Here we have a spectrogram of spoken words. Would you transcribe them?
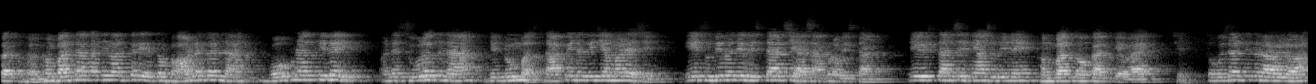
ખંભાતના આકારની વાત કરીએ તો ભાવનગરના ગોપનાથથી લઈ અને સુરતના જે ડુમ્બસ તાપી નદી જ્યાં મળે છે, એ સુધીનો જે વિસ્તાર છે, આ સાંકડો વિસ્તાર, એ વિસ્તાર છે ત્યાં સુધીને ખંભાતનો અખાત કહેવાય છે. તો ગુજરાતની અંદર આવેલો આ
